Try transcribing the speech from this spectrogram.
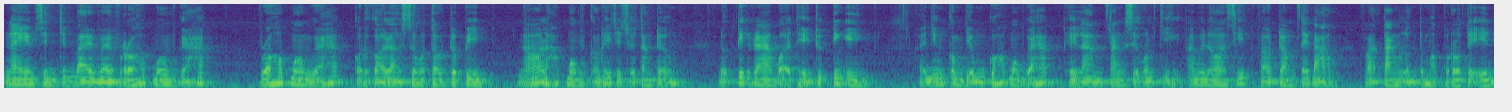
Nay em xin trình bày về prohormone GH. Prohormone GH còn được gọi là somatotropin. Nó là hormone cần thiết cho sự tăng trưởng, được tiết ra bởi thị trước tiếng yên. Và những công dụng của hormone GH thì làm tăng sự vận chuyển amino acid vào trong tế bào và tăng lượng tổng hợp protein,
